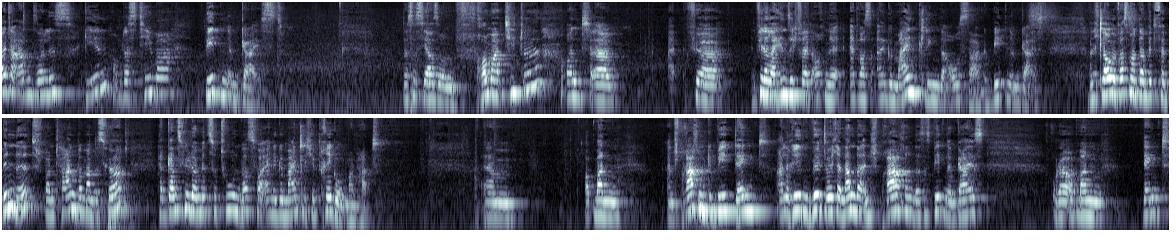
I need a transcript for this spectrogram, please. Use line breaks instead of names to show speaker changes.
Heute Abend soll es gehen um das Thema Beten im Geist. Das ist ja so ein frommer Titel und äh, für in vielerlei Hinsicht vielleicht auch eine etwas allgemein klingende Aussage, Beten im Geist. Und ich glaube, was man damit verbindet, spontan, wenn man das hört, hat ganz viel damit zu tun, was für eine gemeindliche Prägung man hat. Ähm, ob man an Sprachengebet denkt, alle reden wild durcheinander in Sprachen, das ist Beten im Geist. Oder ob man denkt,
